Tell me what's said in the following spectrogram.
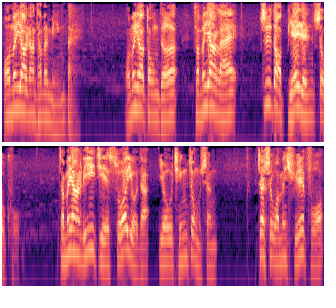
我们要让他们明白，我们要懂得怎么样来知道别人受苦，怎么样理解所有的有情众生，这是我们学佛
